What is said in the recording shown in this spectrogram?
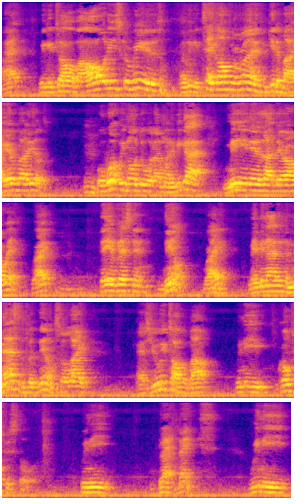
All right. We can talk about all these careers and we can take off and run and forget about everybody else. Mm. Well, what we gonna do with our money? We got millionaires out there already, right? They invest in them, right? Maybe not in the masses, but them. So, like, as you we talk about, we need grocery stores, we need black banks, we need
